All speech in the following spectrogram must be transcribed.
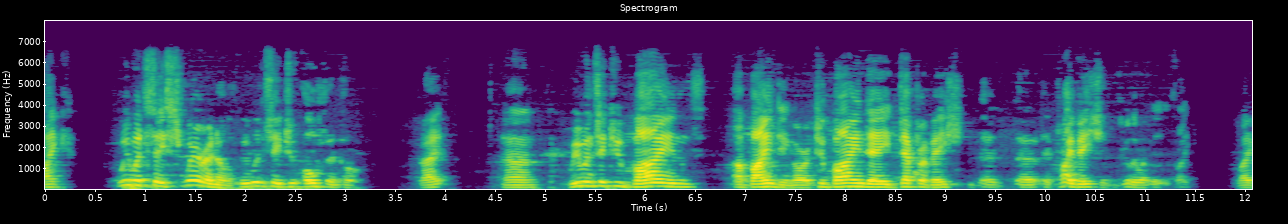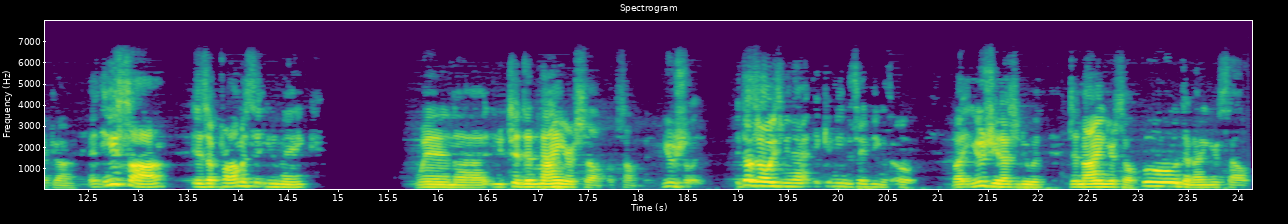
Like, we would say swear an oath. We wouldn't say to oath an oath, right? Uh, we wouldn't say to bind a binding or to bind a deprivation, uh, uh, a privation. Is really what it is. Like, like, uh, an Esau is a promise that you make when uh, you to deny yourself of something. Usually, it doesn't always mean that. It can mean the same thing as oath, but usually it has to do with denying yourself food, denying yourself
